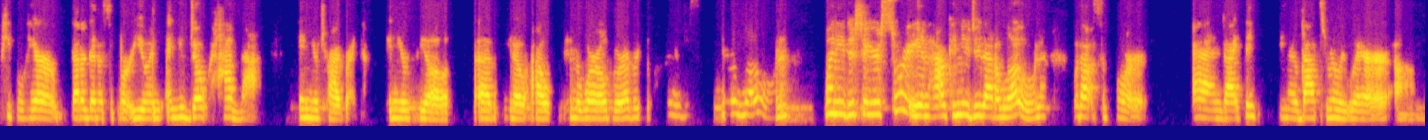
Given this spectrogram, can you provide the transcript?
people here that are going to support you, and, and you don't have that in your tribe right now in your field, uh, you know, out in the world, wherever you are, you're alone wanting to share your story. And how can you do that alone without support? And I think, you know, that's really where, um,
